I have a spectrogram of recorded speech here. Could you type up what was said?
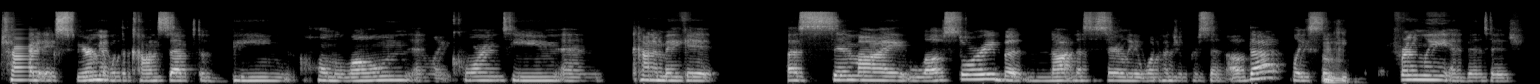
try to experiment with the concept of being home alone and like quarantine and kind of make it a semi love story, but not necessarily a 100% of that. Like, still Mhm. keep friendly and vintage.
